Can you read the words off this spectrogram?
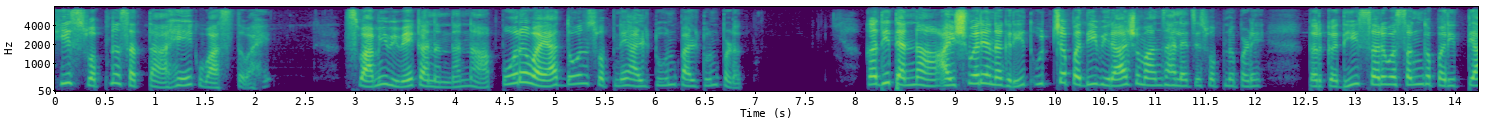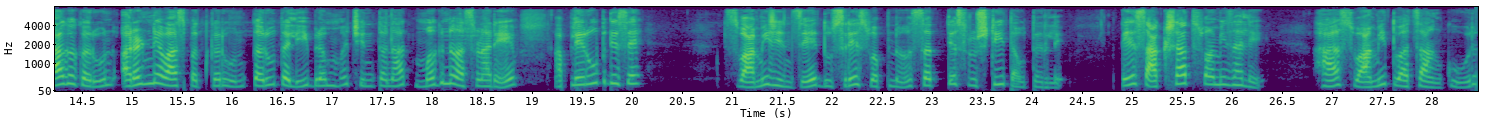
ही स्वप्न सत्ता हे एक वास्तव आहे. स्वामी विवेकानंदांना पोरवयात दोन स्वप्ने आलटून पालटून पडत. कधी त्यांना ऐश्वर्यनगरीत उच्चपदी विराजमान झाल्याचे स्वप्न पडे. तर कधी सर्व संग परित्याग करून अरण्यवास पत्करून तरुतली ब्रह्मचिंतनात मग्न असणारे आपले रूप दिसे. स्वामीजींचे दुसरे स्वप्न सत्यसृष्टीत अवतरले. ते साक्षात स्वामी झाले. हा स्वामित्वाचा अंकुर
